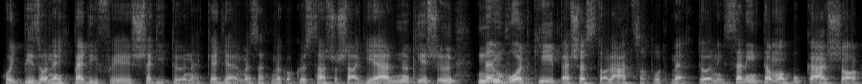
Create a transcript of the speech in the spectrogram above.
hogy bizony egy pedifé segítőnek kegyelmezett meg a köztársasági elnök, és ő nem volt képes ezt a látszatot megtörni. Szerintem a bukása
